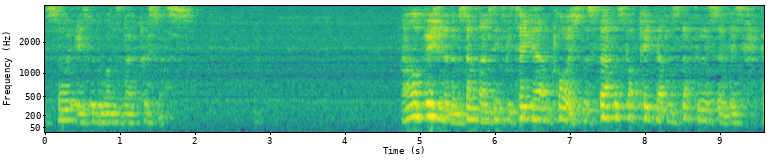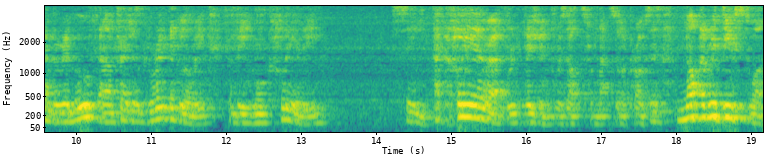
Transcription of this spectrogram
So it is with the ones about Christmas. Our vision of them sometimes needs to be taken out and polished. The stuff that's got picked up and stuck to their surface can be removed and our treasure's greater glory can be more clearly seen. A clearer vision results from that sort of process, not a reduced one.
